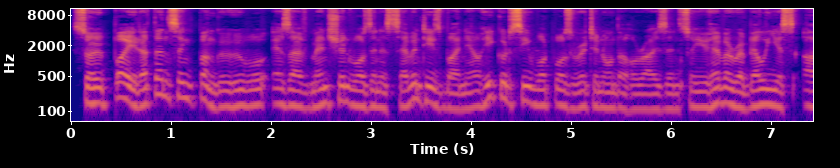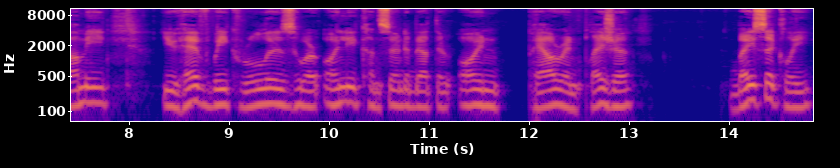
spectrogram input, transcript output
So by Ratan Singh Bhangu, who, as I've mentioned, was in his 70s by now, he could see what was written on the horizon. So you have a rebellious army, you have weak rulers who are only concerned about their own power and pleasure. Basically,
